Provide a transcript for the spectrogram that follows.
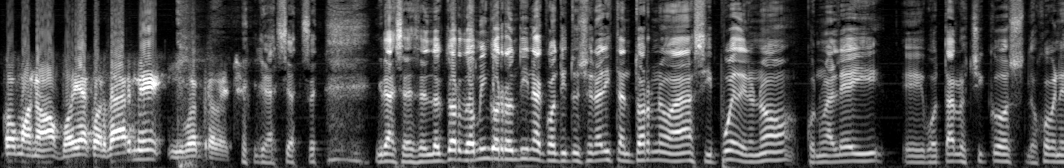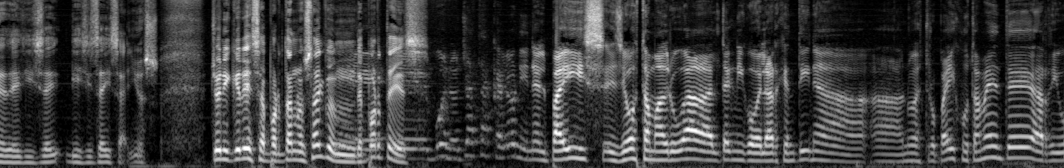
cómo no, voy a acordarme y buen provecho. Gracias. Gracias. El doctor Domingo Rondina, constitucionalista en torno a si pueden o no, con una ley, eh, votar los chicos, los jóvenes de 16, años. Johnny, ¿querés aportarnos algo en eh, deportes? Eh, bueno, ya está Scaloni en el país, llegó esta madrugada el técnico de la Argentina a nuestro país justamente, arribó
